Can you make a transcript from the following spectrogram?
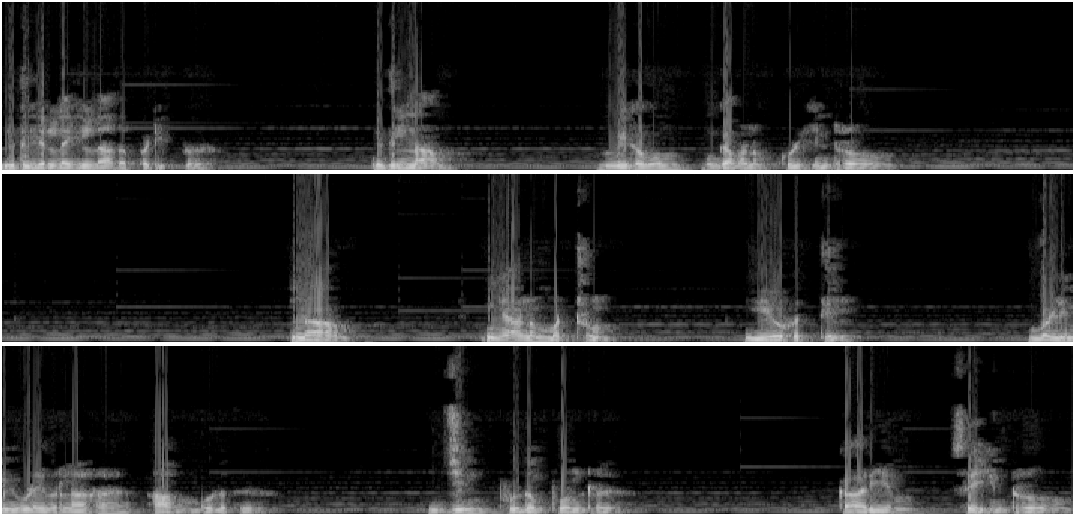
இது எல்லையில்லாத படிப்பு. இதில் நாம் மிகவும் கவனம் கொள்கின்றோம். நாம் ஞானம் மற்றும் யோகத்தில் வலிமை உடையவர்களாக ஆகும் பொழுது ஜின் பூதம் போன்று காரியம் செய்கின்றோம்.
